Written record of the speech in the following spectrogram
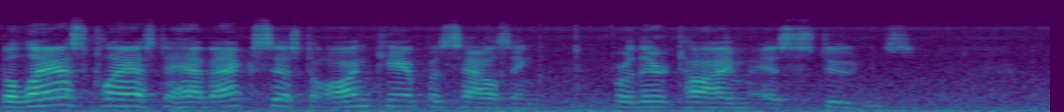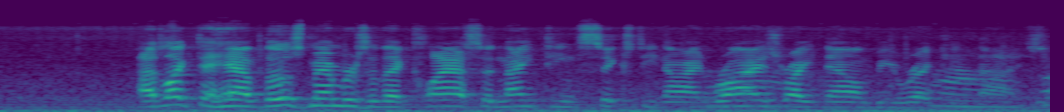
the last class to have access to on-campus housing for their time as students. I'd like to have those members of that class of 1969 rise right now and be recognized.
